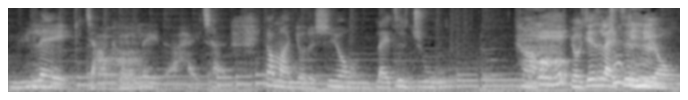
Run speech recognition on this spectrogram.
鱼类、甲壳类的海产，要么有的是用来自猪，啊，有些是来自牛，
